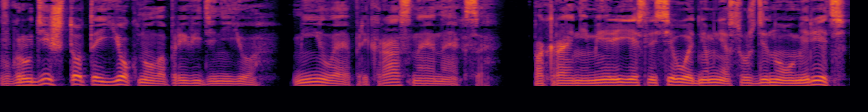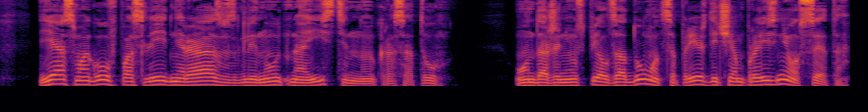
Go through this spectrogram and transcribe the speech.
В груди что-то ёкнуло при виде нее. Милая, прекрасная Некса. По крайней мере, если сегодня мне суждено умереть, я смогу в последний раз взглянуть на истинную красоту. Он даже не успел задуматься, прежде чем произнес это,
